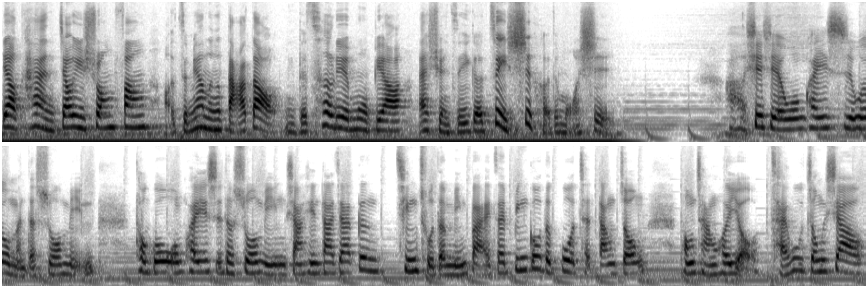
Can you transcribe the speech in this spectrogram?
要看交易双方啊怎么样能达到你的策略目标，来选择一个最适合的模式。好，谢谢翁会计师为我们的说明。透过翁会计师的说明，相信大家更清楚地明白，在并购的过程当中，通常会有财务中效、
